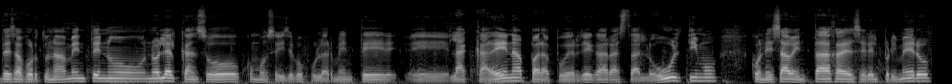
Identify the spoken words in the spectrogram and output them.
desafortunadamente no, no le alcanzó, como se dice popularmente, eh, la cadena para poder llegar hasta lo último, con esa ventaja de ser el primero.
